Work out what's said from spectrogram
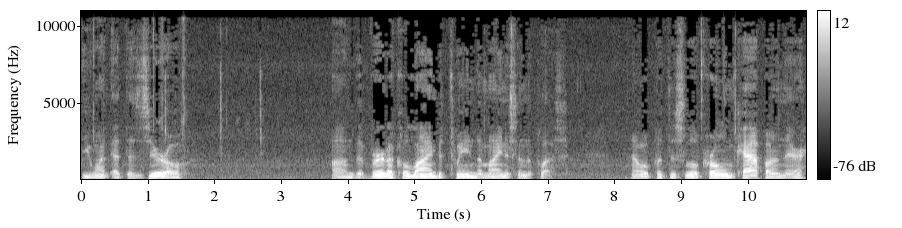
you want at the zero on the vertical line between the minus and the plus. Now we'll put this little chrome cap on there.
